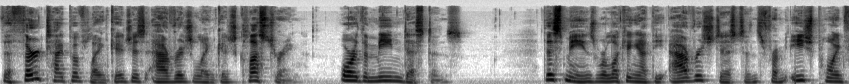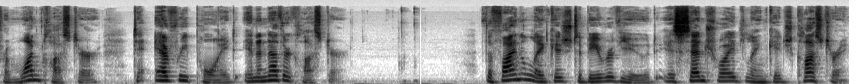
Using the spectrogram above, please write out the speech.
The third type of linkage is average linkage clustering, or the mean distance. This means we're looking at the average distance from each point from one cluster to every point in another cluster. The final linkage to be reviewed is centroid linkage clustering.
